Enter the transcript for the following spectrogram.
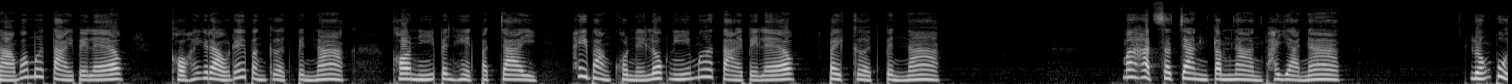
นาว่าเมื่อตายไปแล้ว ขอให้เราได้บังเกิดเป็นนาค ข้อนี้เป็นเหตุปัจจัย ให้บางคนในโลกนี้เมื่อตายไปแล้ว ไปเกิดเป็นนาค มหัศจรรย์ตำนานพญานาค หลวงปู่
